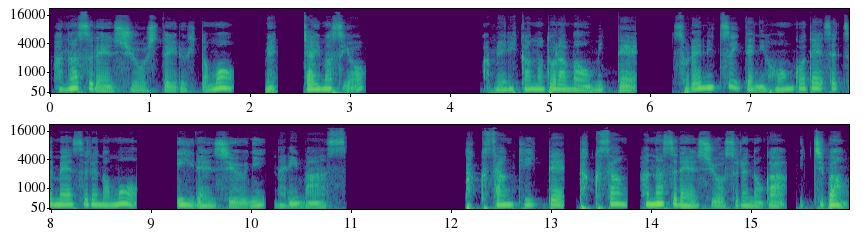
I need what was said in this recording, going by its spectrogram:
話す練習をしている人もめっちゃいますよ。アメリカのドラマを見て、それについて日本語で説明するのもいい練習になります。たくさん聞いて、たくさん話す練習をするのが一番。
